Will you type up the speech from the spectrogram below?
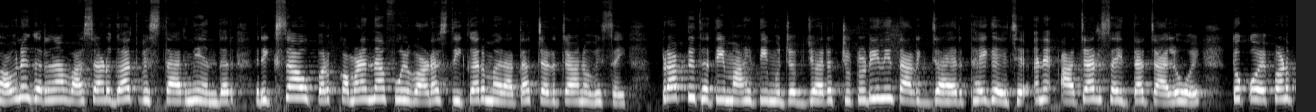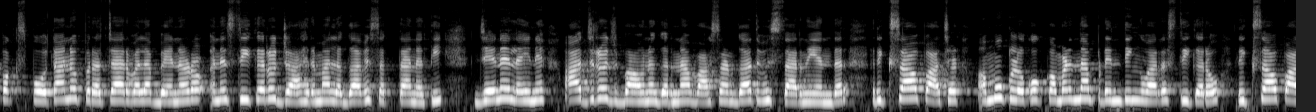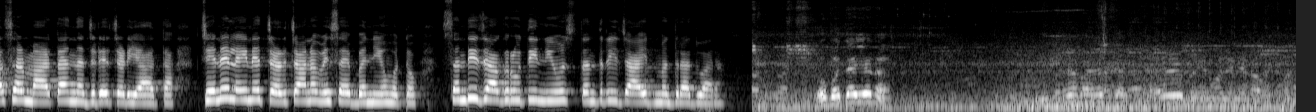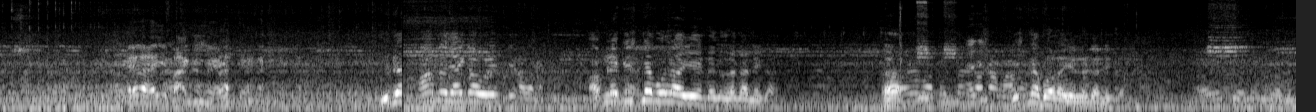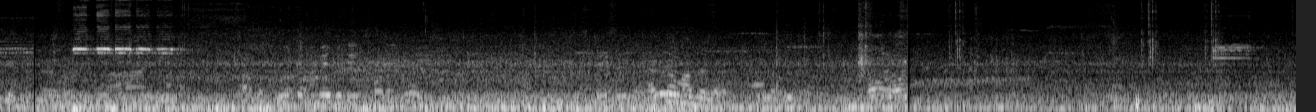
ભાવનગરના વાસણગાત વિસ્તારની અંદર રિક્ષા ઉપર કમળના ફૂલવાળા સ્ટીકર મરાતા ચર્ચાનો વિષય. પ્રાપ્ત થતી માહિતી મુજબ, જ્યારે ચૂંટણીની તારીખ જાહેર થઈ ગઈ છે અને આચારસંહિતા ચાલુ હોય, તો કોઈપણ પક્ષ પોતાનો પ્રચારવાળા બેનરો અને સ્ટીકરો જાહેરમાં લગાવી શકતા નથી. જેને લઈને આજરોજ ભાવનગરના વાસણગાત વિસ્તારની અંદર રિક્ષાઓ પાછળ અમુક લોકો કમળના પ્રિન્ટિંગવાળા સ્ટીકરો રિક્ષાઓ પાછળ મારતા નજરે ચડ્યા હતા. જેને લઈને ચર્ચાનો વિષય બન્યો હતો. સંધિ જાગૃતિ ન્યૂઝ તંત્રી જાહિદ મદ્રા દ્વારા वो बताइए ना इधर वहाँ पे जाएगा वो एक तेरा वाला आपने किसने बोला ये लग, लगाने का हाँ किसने बोला ये लगाने का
